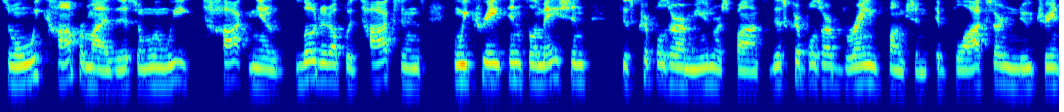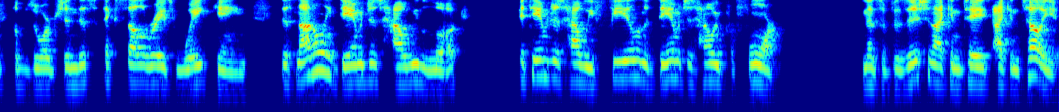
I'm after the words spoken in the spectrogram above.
So when we compromise this and when we talk, you know, load it up with toxins and we create inflammation, this cripples our immune response. This cripples our brain function. It blocks our nutrient absorption. This accelerates weight gain. This not only damages how we look, it damages how we feel and it damages how we perform. And as a physician, I can take I can tell you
